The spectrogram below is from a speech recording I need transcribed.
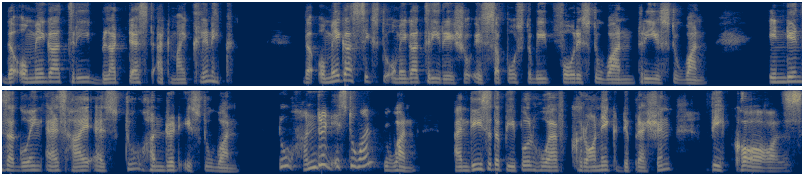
the omega 3 blood test at my clinic? The omega 6 to omega 3 ratio is supposed to be 4 is to 1, 3 is to 1. Indians are going as high as 200 is to 1. 200 is to 1? To 1. And these are the people who have chronic depression because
